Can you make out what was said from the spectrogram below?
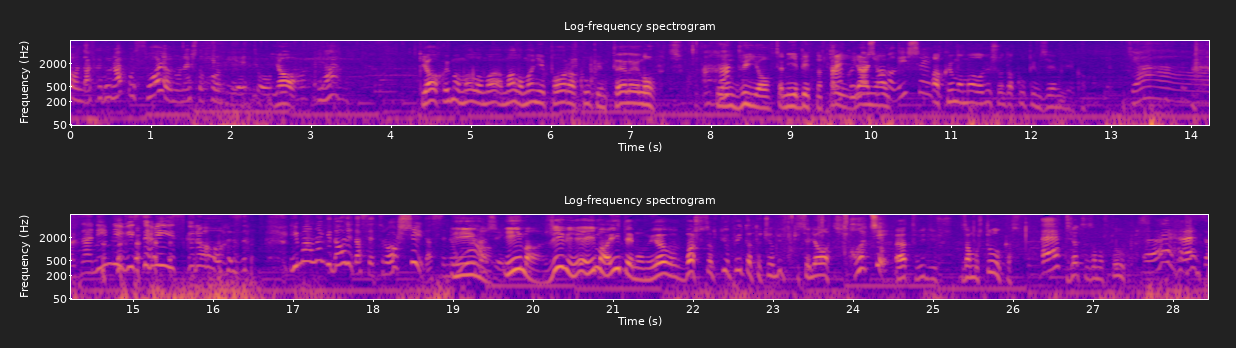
onda, kad onako svoje ono nešto hobije to? Ja, Ja? ja ako imam malo, ma, malo manje para, kupim tele i lovcu. Aha. Ili dvije ovce, nije bitno, tri Ako imaš janja. malo više? Ako imam malo više, onda kupim zemlje. kako. Ja, zanimljivi ste mi skroz. Ima li negdje da ode da se troši, da se ne Ima, ulaži? ima, živi, e, ima, idemo mi, evo, baš sam htio pitati, to će biti kiseljaci. Hoće. Eto, vidiš, za muštulka su, Eto. djeca za muštulka su. E, eto.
